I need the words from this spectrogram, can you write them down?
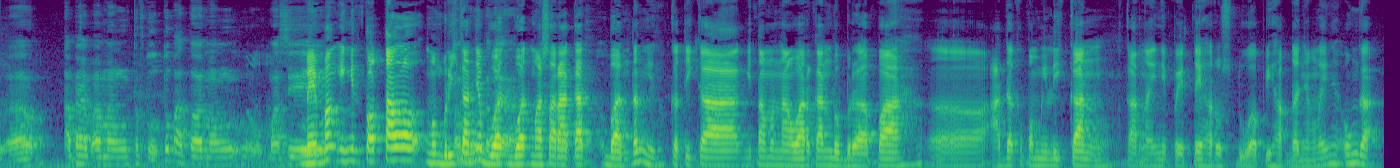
Eh, apa emang tertutup atau emang masih memang ingin total memberikannya buat ya. buat masyarakat Banten gitu. Ketika kita menawarkan beberapa eh, ada kepemilikan karena ini PT harus dua pihak dan yang lainnya. Oh enggak.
